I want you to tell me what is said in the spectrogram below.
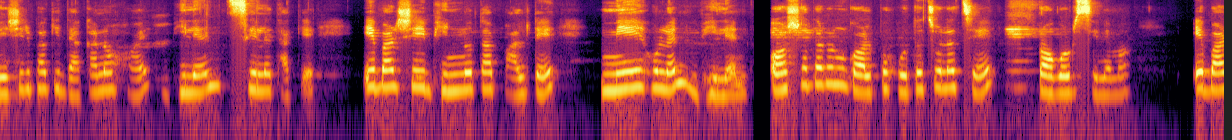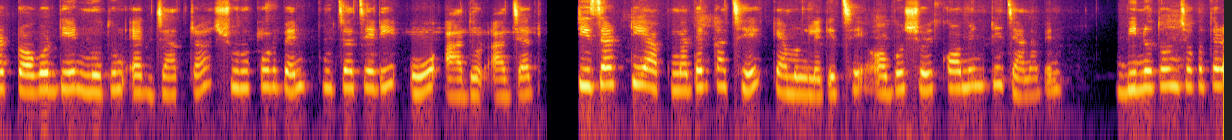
বেশিরভাগই দেখানো হয় ভিলেন ছেলে থাকে। এবার সেই ভিন্নতা পাল্টে মেয়ে হলেন ভিলেন। অসাধারণ গল্প হতে চলেছে টগর সিনেমা। এবার টগর দিয়ে নতুন এক যাত্রা শুরু করবেন পূজা চেরি ও আদর আজাদ। টিজারটি আপনাদের কাছে কেমন লেগেছে অবশ্যই কমেন্টে জানাবেন। বিনোদন জগতের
